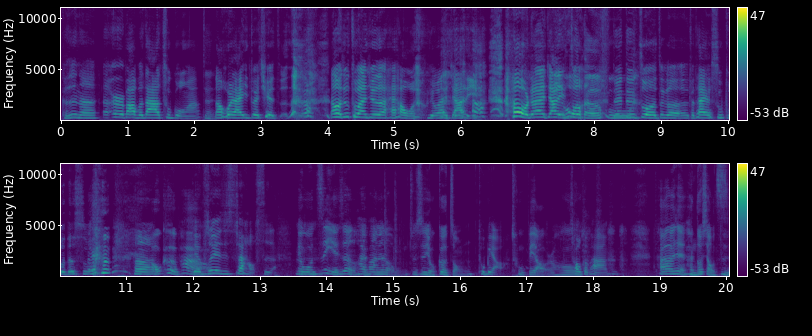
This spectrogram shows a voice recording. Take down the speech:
可是呢，二二八不是大家出国吗？对然后回来一堆确诊，然后我就突然觉得还好我留在家里，然后我留在家里做，得福，对对，做这个不太舒服的书，嗯 好嗯，可怕哦。对，所以算好事啊。哎，我自己也是很害怕那种，就是有各种图表图表，然后超可怕，它而且很多小字，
